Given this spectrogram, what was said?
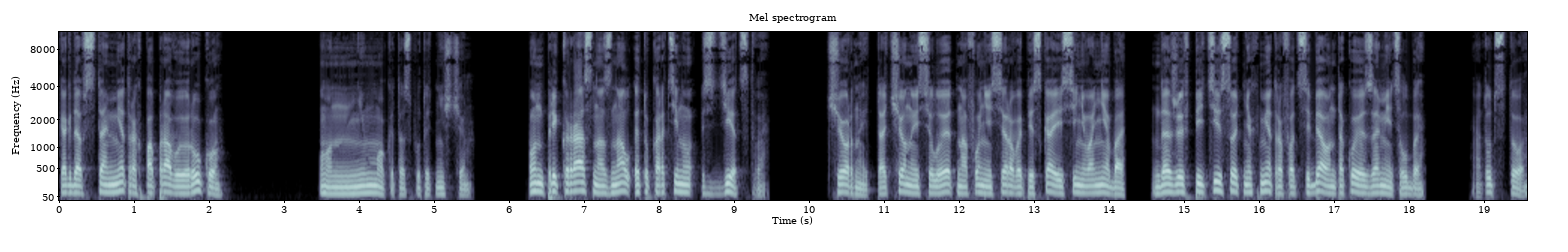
когда в ста метрах по правую руку он не мог это спутать ни с чем. Он прекрасно знал эту картину с детства. Черный, точеный силуэт на фоне серого песка и синего неба. Даже в пяти сотнях метров от себя он такое заметил бы. А тут сто,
